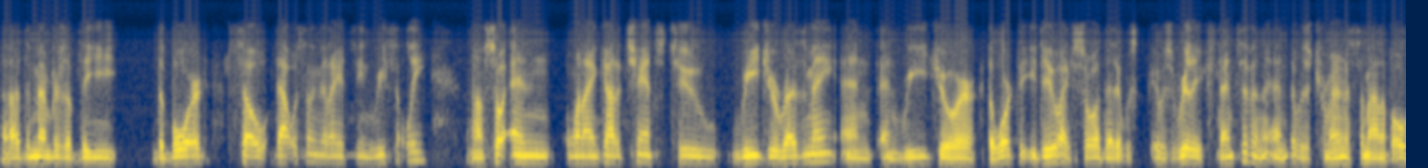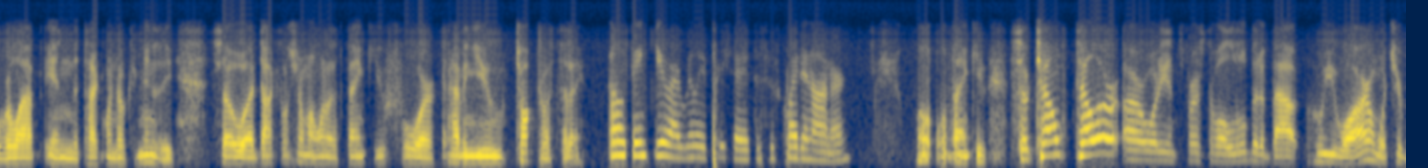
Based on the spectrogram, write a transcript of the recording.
uh, the members of the the board. So that was something that I had seen recently. Um, so and when I got a chance to read your resume and and read your the work that you do, I saw that it was it was really extensive and, and there was a tremendous amount of overlap in the Taekwondo community. So uh, Dr. Lashom, I wanted to thank you for having you talk to us today. Oh, thank you. I really appreciate it. This is quite an honor. Well, well, thank you. So tell tell our, our audience first of all a little bit about who you are and what your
